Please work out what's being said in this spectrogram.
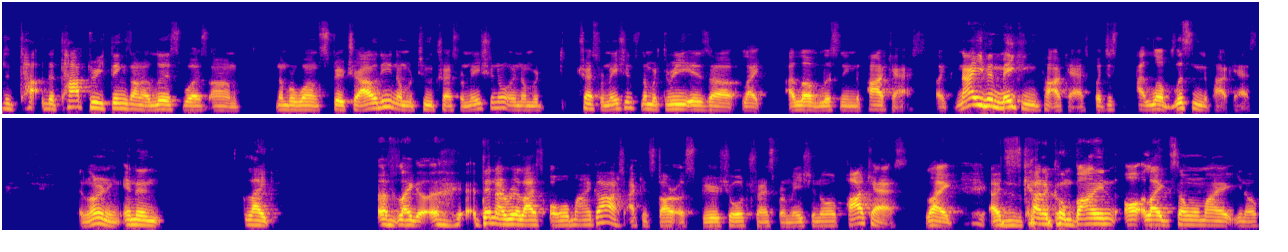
the top the top three things on a list was um number one spirituality, number two transformational, and number transformations. Number three is uh like I love listening to podcasts, like not even making podcasts, but just I love listening to podcasts and learning. And then like of like uh, then I realized, oh my gosh, I can start a spiritual transformational podcast. Like I just kind of combined all like some of my you know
